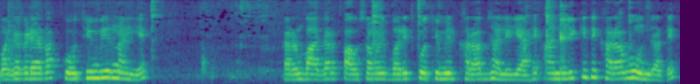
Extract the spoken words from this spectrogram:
माझ्याकडे आता कोथिंबीर नाहीये. कारण बाजारात पावसामुळे बरीच कोथिंबीर खराब झालेली आहे. आणली की ती खराब होऊन जाते.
